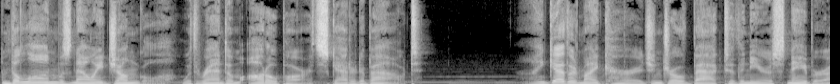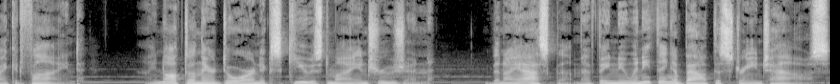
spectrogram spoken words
and the lawn was now a jungle with random auto parts scattered about. I gathered my courage and drove back to the nearest neighbor I could find. I knocked on their door and excused my intrusion. Then I asked them if they knew anything about the strange house.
